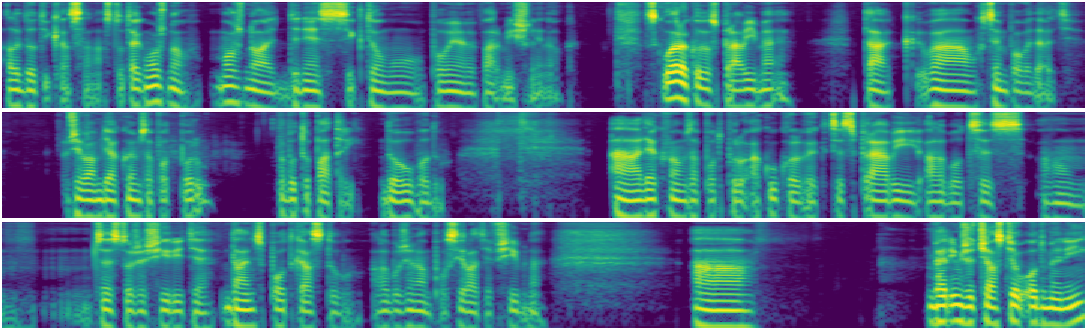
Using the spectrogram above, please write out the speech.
ale dotýka sa nás to. Tak možno, možno aj dnes si k tomu povieme pár myšlienok. Skôr ako to spravíme, tak vám chcem povedať, že vám ďakujem za podporu, lebo to patrí do úvodu. A ďakujem vám za podporu akúkoľvek cez správy alebo cez, um, cez to, že šírite daň z podcastu alebo že nám posielate všimne. A Verím, že časťou odmeny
